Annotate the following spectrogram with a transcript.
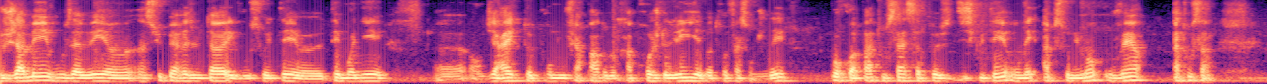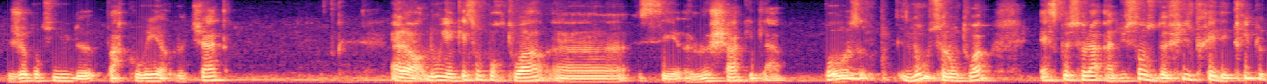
jamais vous avez un, super résultat et que vous souhaitez euh, témoigner euh, en direct pour nous faire part de votre approche de grille et votre façon de jouer, pourquoi pas Tout ça, ça peut se discuter. On est absolument ouvert à tout ça. Je continue de parcourir le chat. Alors, nous, il y a une question pour toi. Euh, c'est le chat qui te la pose. Nous, selon toi, est-ce que cela a du sens de filtrer des triples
